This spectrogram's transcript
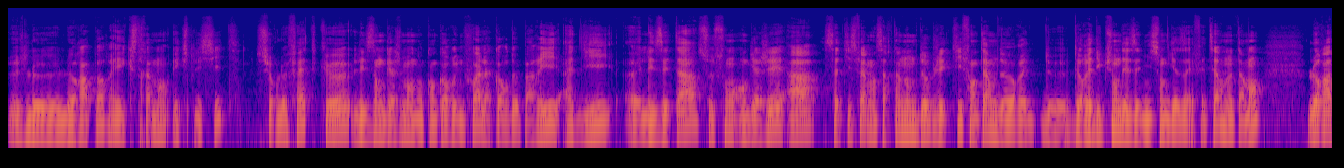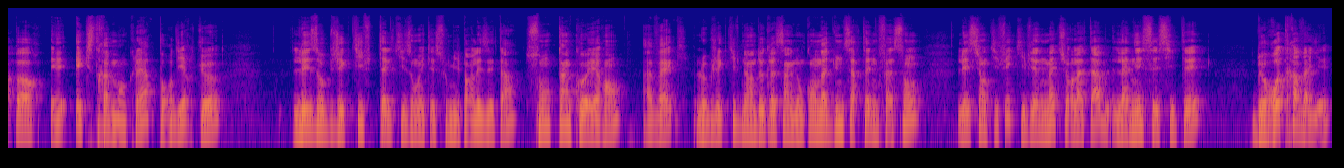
le, rapport est extrêmement explicite sur le fait que les engagements, donc encore une fois, l'accord de Paris a dit euh, les États se sont engagés à satisfaire un certain nombre d'objectifs en termes de, ré- de- de réduction des émissions de gaz à effet de serre notamment. Le rapport est extrêmement clair pour dire que les objectifs tels qu'ils ont été soumis par les États sont incohérents avec l'objectif de 1,5 degré. Donc on a d'une certaine façon les scientifiques qui viennent mettre sur la table la nécessité de retravailler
